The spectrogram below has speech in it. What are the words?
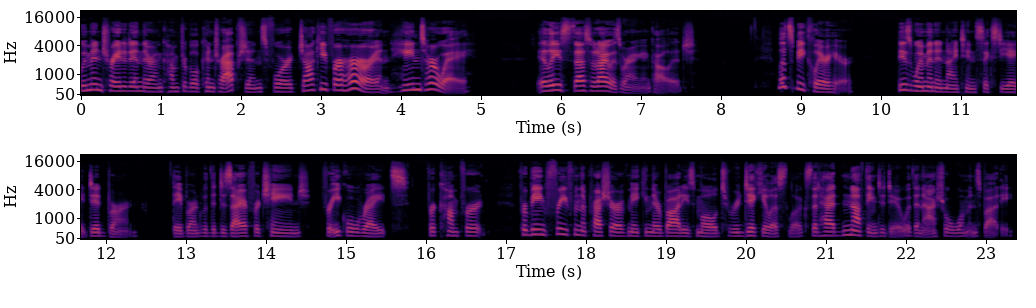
Women traded in their uncomfortable contraptions for jockey for her and Hanes her way. At least that's what I was wearing in college. Let's be clear here. These women in 1968 did burn. They burned with a desire for change, for equal rights, for comfort, for being free from the pressure of making their bodies mold to ridiculous looks that had nothing to do with an actual woman's body.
